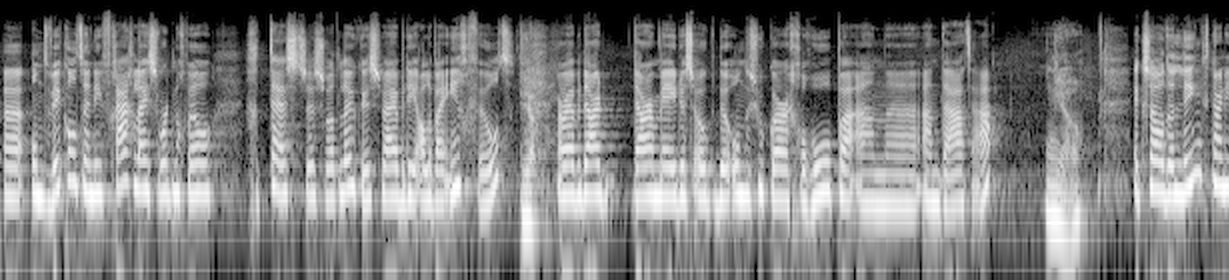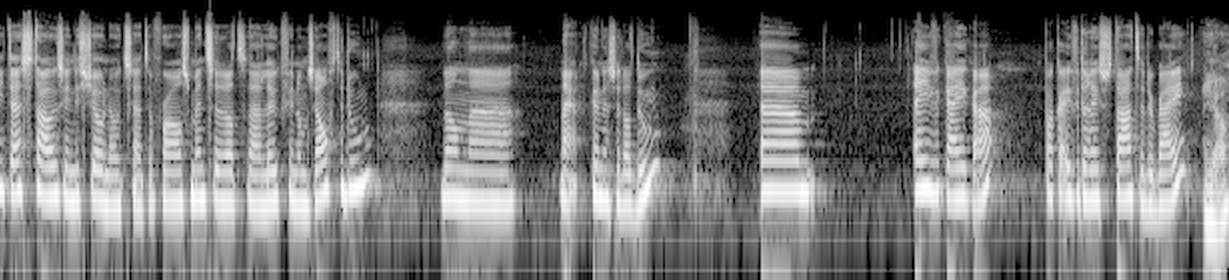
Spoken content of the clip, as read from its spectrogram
eh, ontwikkeld. En die vragenlijst wordt nog wel getest. Dus wat leuk is, wij hebben die allebei ingevuld. Ja. Maar we hebben daar, daarmee dus ook de onderzoeker geholpen aan, eh, aan data. Ja. Ik zal de link naar die test trouwens in de show notes zetten. Voor als mensen dat leuk vinden om zelf te doen. Dan nou ja, kunnen ze dat doen. Ehm, even kijken. pak even de resultaten erbij. Ja.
